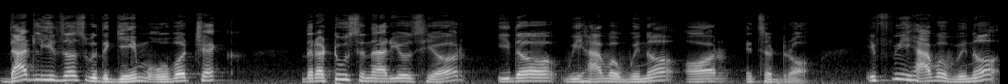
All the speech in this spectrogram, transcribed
That leaves us with the game over check. There are two scenarios here. Either we have a winner or it's a draw. If we have a winner,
